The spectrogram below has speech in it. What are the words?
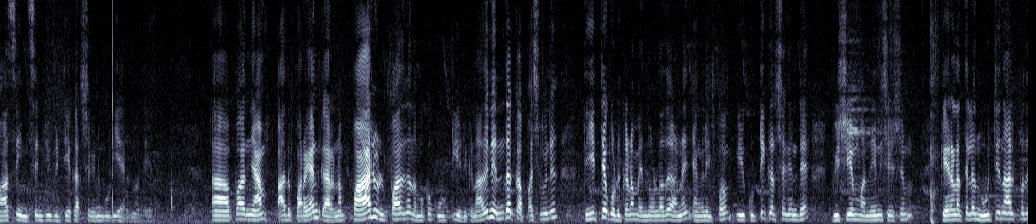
മാസം ഇൻസെന്റീവ് കിട്ടിയ കർഷകനും കൂടിയായിരുന്നു അദ്ദേഹം. അപ്പം ഞാൻ അത് പറയാൻ കാരണം പാൽ ഉൽപ്പാദനം നമുക്ക് കൂട്ടിയെടുക്കണം. അതിന് എന്തൊക്കെ പശുവിന് തീറ്റ കൊടുക്കണം എന്നുള്ളതാണ് ഞങ്ങളിപ്പം ഈ കുട്ടി കർഷകന്റെ വിഷയം വന്നതിന് ശേഷം കേരളത്തിലെ നൂറ്റി നാൽപ്പത്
